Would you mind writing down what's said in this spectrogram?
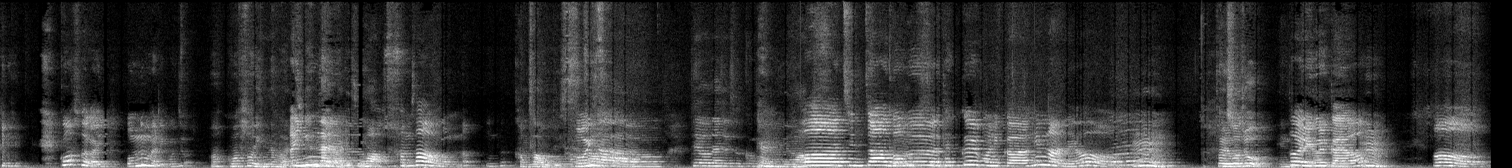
고맙소가 이- 없는 말인 거죠? 어? 고맙소 있는 아, 말이지. 있는 옛날 말. 말이지. 고마워. 감사하가 없나? 있나? 감사하고도 있어. 어이사. 태어나줘서 고마워요. 와 진짜 너무 댓글 보니까 힘나네요. 음. 더 읽어줘. 또 읽을까요? 음. 어.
